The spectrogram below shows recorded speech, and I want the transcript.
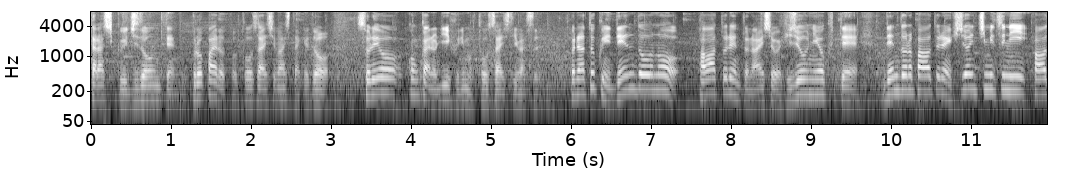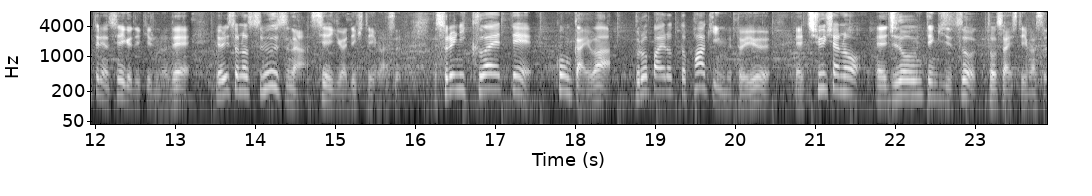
新しく自動運転プロパイロットを搭載しましたけどそれを今回のリーフにも搭載しています。これは特に電動のパワートレーンとの相性が非常に良くて電動のパワートレーンが非常に緻密にパワートレーンを制御できるのでよりそのスムーズな制御ができています。それに加えて今回はプロパイロットパーキングという駐車の自動運転技術を搭載しています。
